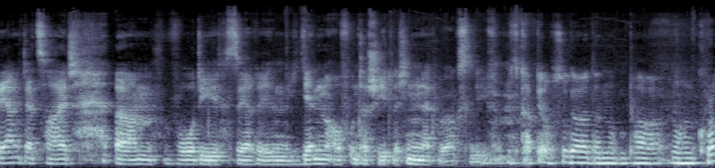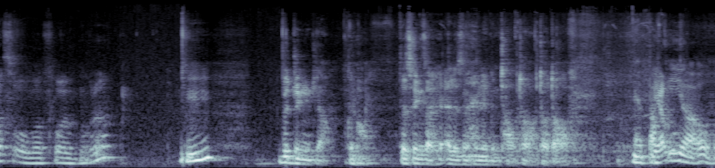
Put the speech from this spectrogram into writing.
während der Zeit, ähm, wo die Serien Yen auf unterschiedlichen Networks liefen. Es gab ja auch sogar dann noch ein paar noch ein Crossover-Folgen, oder? Mhm. Bedingt, ja, genau. Deswegen sage ich, Alison Hannigan taucht auch dort auf. Ja, Buffy ja, ja, auch.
